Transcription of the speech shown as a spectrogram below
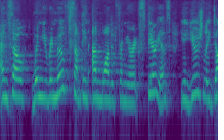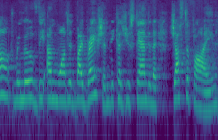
And so when you remove something unwanted from your experience you usually don't remove the unwanted vibration because you stand in a justifying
